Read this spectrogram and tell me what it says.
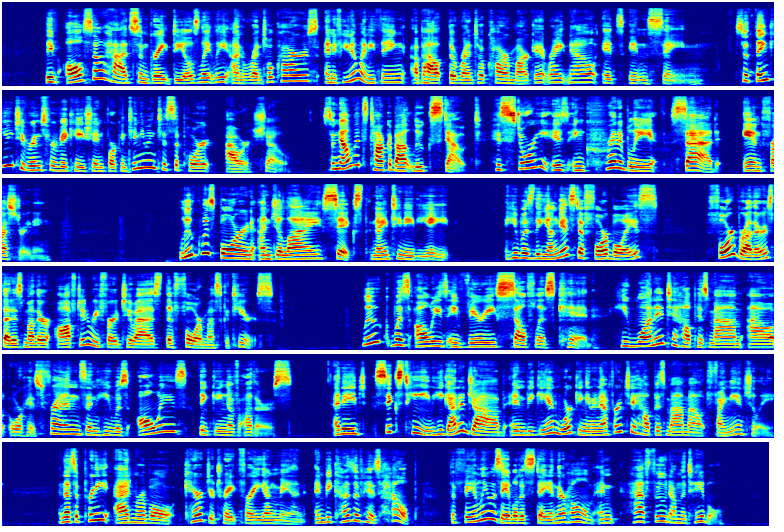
They've also had some great deals lately on rental cars. And if you know anything about the rental car market right now, it's insane. So, thank you to Rooms for Vacation for continuing to support our show. So, now let's talk about Luke Stout. His story is incredibly sad and frustrating. Luke was born on July 6, 1988. He was the youngest of four boys, four brothers that his mother often referred to as the Four Musketeers. Luke was always a very selfless kid. He wanted to help his mom out or his friends, and he was always thinking of others. At age 16, he got a job and began working in an effort to help his mom out financially. And that's a pretty admirable character trait for a young man. And because of his help, the family was able to stay in their home and have food on the table.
